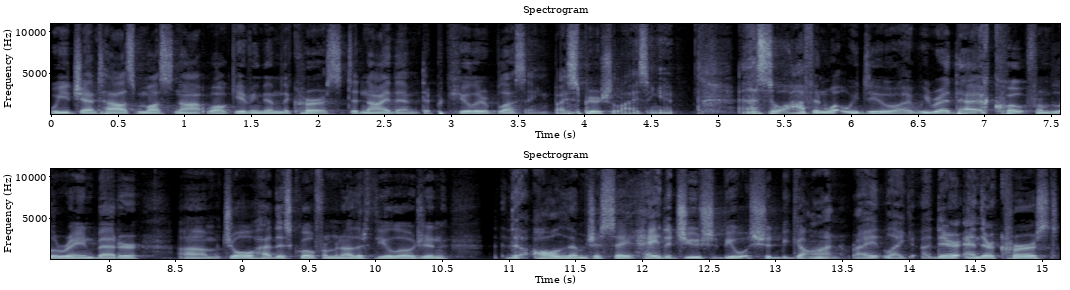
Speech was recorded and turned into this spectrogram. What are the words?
We Gentiles must not, while giving them the curse, deny them the peculiar blessing by spiritualizing it. And that's so often what we do. Uh, we read that quote from Lorraine Boettner. Um, Joel had this quote from another theologian. The, all of them just say, "Hey, the Jews should be should be gone, right? Like uh, they're and they're cursed,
